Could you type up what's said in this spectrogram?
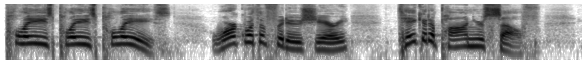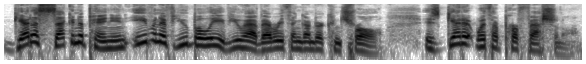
Please, please, please work with a fiduciary. Take it upon yourself get a second opinion, even if you believe you have everything under control, is get it with a professional.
